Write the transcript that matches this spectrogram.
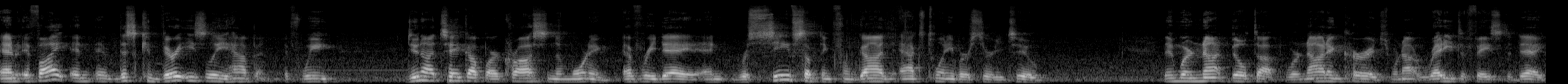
And if I, and, and this can very easily happen, if we do not take up our cross in the morning every day and receive something from God in Acts 20, verse 32, then we're not built up. We're not encouraged. We're not ready to face the day.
